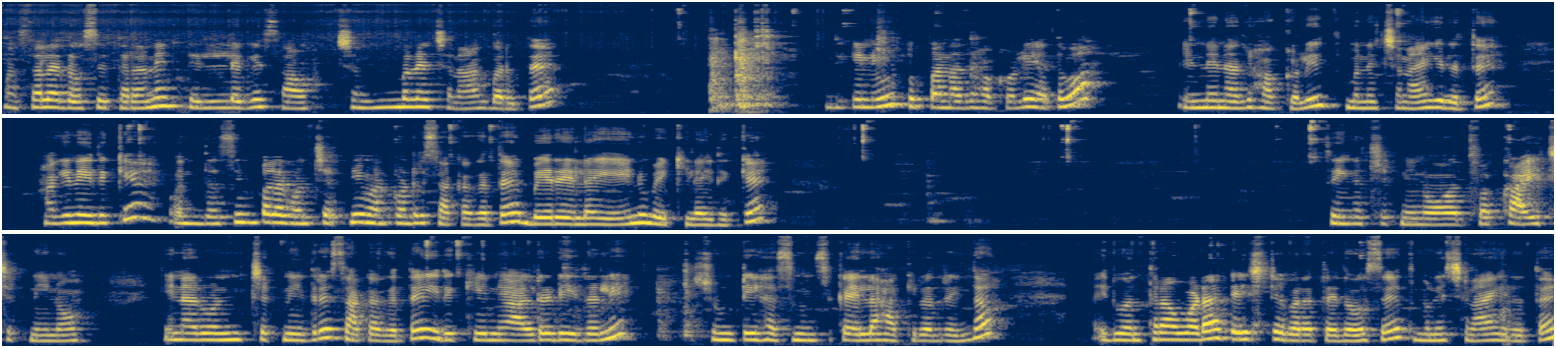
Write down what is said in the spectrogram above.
ಮಸಾಲೆ ದೋಸೆ ಥರನೇ ತೆಳ್ಳಗೆ ಸಾಫ್ಟ್ ತುಂಬಾ ಚೆನ್ನಾಗಿ ಬರುತ್ತೆ. ಇದಕ್ಕೆ ನೀವು ತುಪ್ಪನಾದರೂ ಹಾಕ್ಕೊಳ್ಳಿ ಅಥವಾ ಎಣ್ಣೆನಾದರೂ ಹಾಕ್ಕೊಳ್ಳಿ ತುಂಬಾ ಚೆನ್ನಾಗಿರುತ್ತೆ. ಹಾಗೆಯೇ ಇದಕ್ಕೆ ಒಂದು ಸಿಂಪಲಾಗಿ ಒಂದು ಚಟ್ನಿ ಮಾಡ್ಕೊಂಡ್ರೆ ಸಾಕಾಗುತ್ತೆ. ಬೇರೆ ಎಲ್ಲ ಏನೂ ಬೇಕಿಲ್ಲ ಇದಕ್ಕೆ. ಶೇಂಗಾ ಚಟ್ನಿನೋ ಅಥವಾ ಕಾಯಿ ಚಟ್ನಿನೋ ಏನಾದ್ರು ಒಂದು ಚಟ್ನಿ ಇದ್ದರೆ ಸಾಕಾಗುತ್ತೆ. ಇದಕ್ಕೆ ಆಲ್ರೆಡಿ ಇದರಲ್ಲಿ ಶುಂಠಿ ಹಸಿಮೆಣಸಿಕಾಯಿ ಎಲ್ಲ ಹಾಕಿರೋದ್ರಿಂದ ಇದು ಒಂಥರ ವಡ ಟೇಸ್ಟೇ ಬರುತ್ತೆ ದೋಸೆ. ತುಂಬಾ ಚೆನ್ನಾಗಿರುತ್ತೆ.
